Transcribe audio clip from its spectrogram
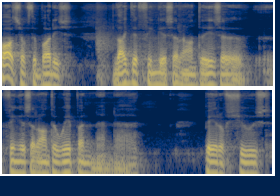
parts of the bodies, like the fingers around these uh, fingers around the weapon and a pair of shoes.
